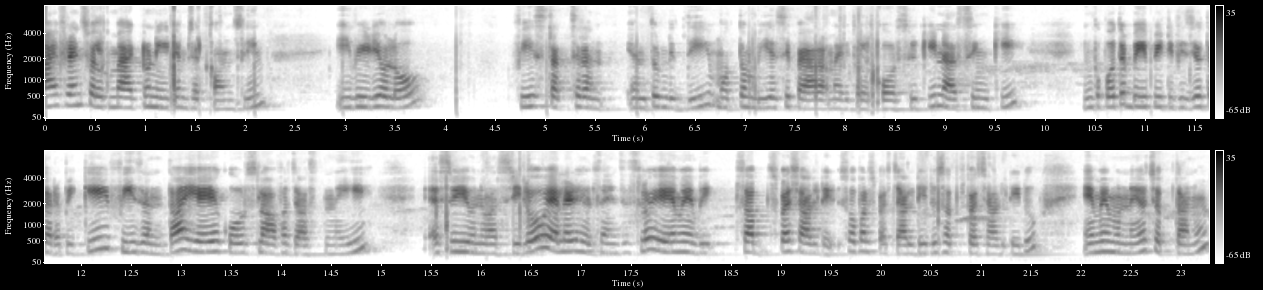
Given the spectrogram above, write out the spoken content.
Hi friends welcome back to NEET EAMCET counselling ఈ వీడియోలో ఫీజ్ స్ట్రక్చర్ ఎంత ఉండిద్ది మొత్తం బీఎస్సీ పారామెడికల్ కోర్సుకి నర్సింగ్కి ఇంకపోతే బీపీటీ ఫిజియోథెరపీకి ఫీజు ఎంత? ఏ ఏ కోర్సులు ఆఫర్ చేస్తున్నాయి? ఎస్వి యూనివర్సిటీలో ఎల్ఐడి హెల్త్ సైన్సెస్లో ఏమేమి సబ్ స్పెషాలిటీ సూపర్ స్పెషాలిటీలు సబ్ స్పెషాలిటీలు ఏమేమి ఉన్నాయో చెప్తాను.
